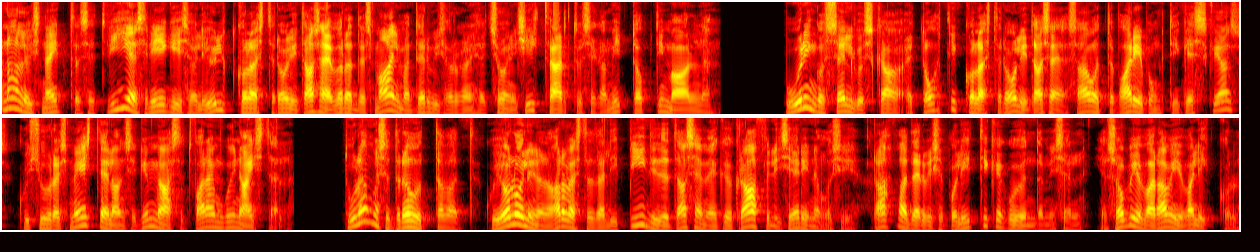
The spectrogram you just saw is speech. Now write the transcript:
analüüs näitas, et viies riigis oli üldkolesterooli tase võrreldes Maailma Terviseorganisatsiooni sihtväärtusega mitte optimaalne. Uuringus selgus ka, et ohtlik kolesterooli tase saavutab haripunkti keskeas, kusjuures meestel on see kümme aastat varem kui naistel. tulemused rõhutavad, kui oluline on arvestada lipiidide taseme geograafilisi erinevusi rahvatervise poliitika kujundamisel ja sobiva ravi valikul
